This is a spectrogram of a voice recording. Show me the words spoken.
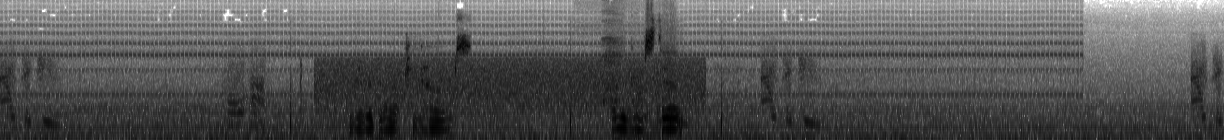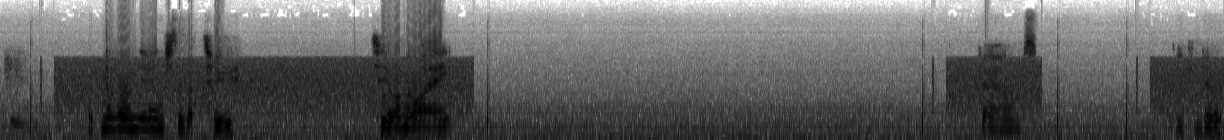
Altitude. Pull up. Yeah, they're going after your HARMs. One of them's down. Altitude. Altitude. Another one down. Still got two. Two on the way. Go HARMs. You can do it.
